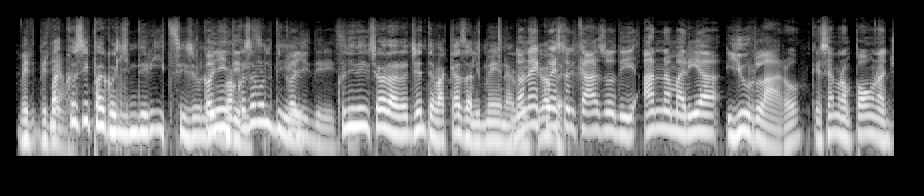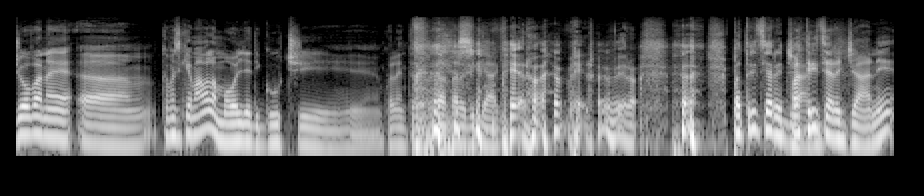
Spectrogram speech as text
Vediamo. Ma così poi con gli indirizzi sul con gli indirizzi, cosa vuol dire? Con gli indirizzi. Con gli indirizzi. Ora la gente va a casa li mena. Non questi, è questo il caso di Anna Maria Iurlaro, che sembra un po' una giovane, uh, come si chiamava la moglie di Gucci, quella interpretata da sì, Lady Gaga? È vero, è vero, è vero. Patrizia Reggiani. Patrizia Reggiani.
